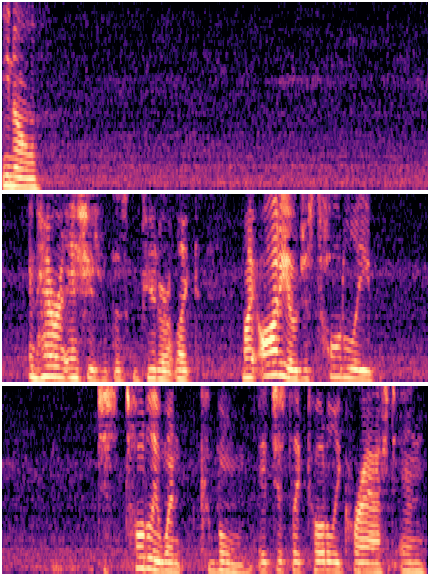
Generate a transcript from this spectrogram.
you know, inherent issues with this computer. Like, my audio just totally, just totally went kaboom. It just like totally crashed, and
